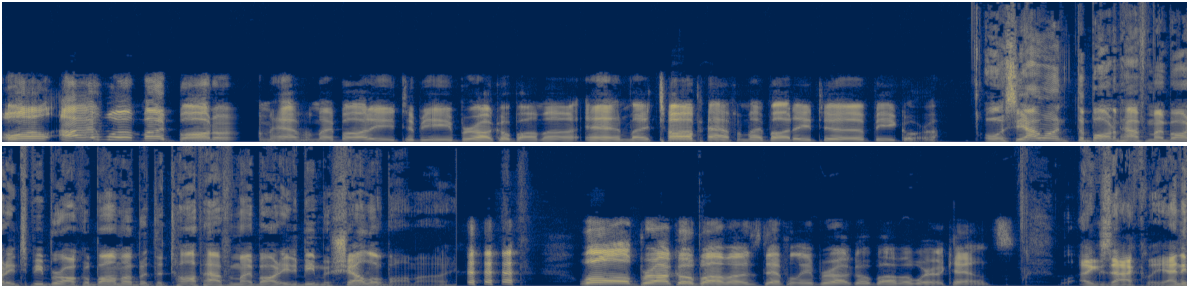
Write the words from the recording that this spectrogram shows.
Well, I want my bottom half of my body to be Barack Obama and my top half of my body to be Goro. Oh, see, I want the bottom half of my body to be Barack Obama, but the top half of my body to be Michelle Obama. Well, Barack Obama is definitely Barack Obama where it counts. Exactly. And if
